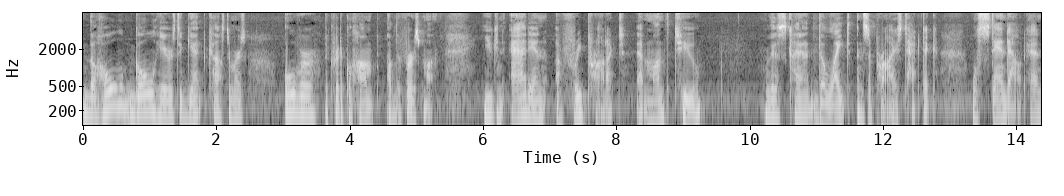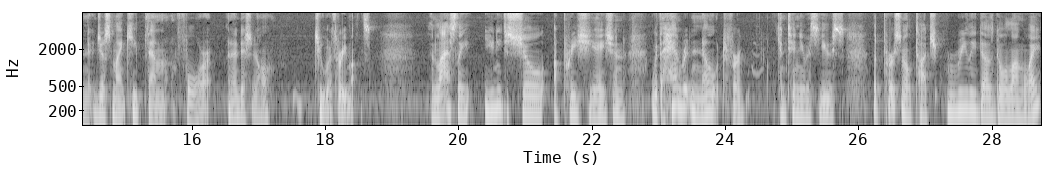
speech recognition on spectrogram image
The whole goal here is to get customers over the critical hump of the first month. You can add in a free product at month two. This kind of delight and surprise tactic will stand out and just might keep them for an additional two or three months. And lastly, you need to show appreciation with a handwritten note for continuous use. The personal touch really does go a long way,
